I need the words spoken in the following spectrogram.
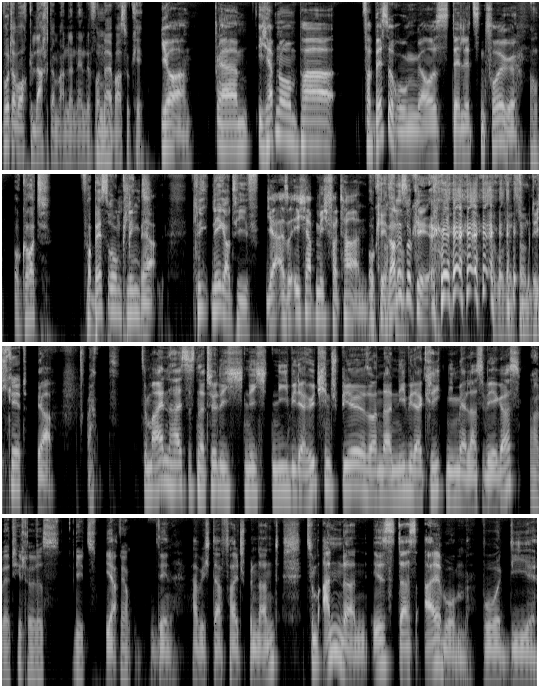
Wurde aber auch gelacht am anderen Ende, von Mhm. daher war es okay. Ja, ähm, ich habe noch ein paar Verbesserungen aus der letzten Folge. Oh Gott. Verbesserung klingt, Ja. klingt negativ. Ja, also ich habe mich vertan. Okay, Ach dann so. ist okay. Wenn es um dich geht. Ja. Zum einen heißt es natürlich nicht nie wieder Hütchenspiel, sondern nie wieder Krieg, nie mehr Las Vegas. Ah, der Titel des Lieds. Den habe ich da falsch benannt. Zum anderen ist das Album, wo die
